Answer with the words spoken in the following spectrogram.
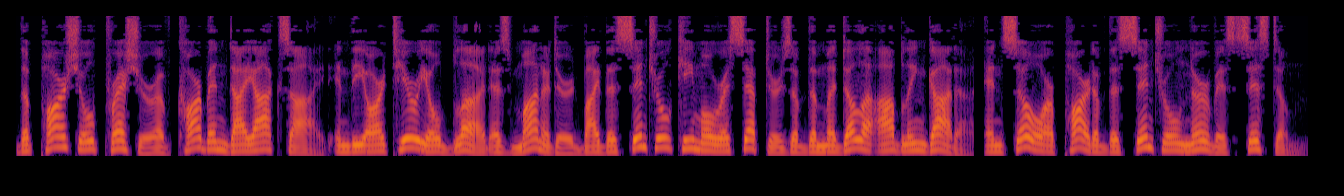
The partial pressure of carbon dioxide in the arterial blood is monitored by the central chemoreceptors of the medulla oblongata, and so are part of the central nervous system.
